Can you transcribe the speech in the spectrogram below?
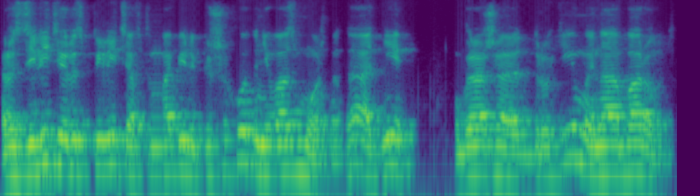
разделить и распилить автомобили пешехода невозможно. Да? Одни угрожают другим и наоборот.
